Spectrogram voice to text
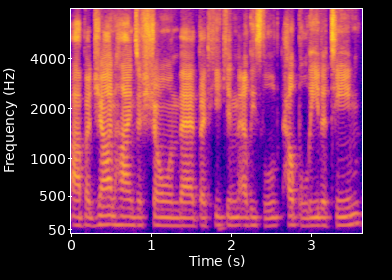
Uh, but John Hynes has shown that that he can at least l- help lead a team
